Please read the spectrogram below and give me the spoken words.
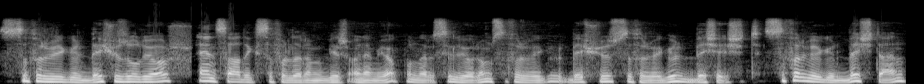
0,500 oluyor. En sağdaki sıfırların bir önemi yok. Bunları siliyorum. 0,500 0,5'e eşit. 0,5'ten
